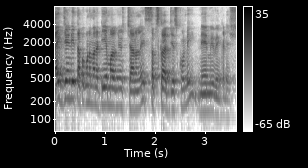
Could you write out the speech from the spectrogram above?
లైక్ చేయండి. తప్పకుండా మన టీఎంఆర్ న్యూస్ ఛానల్ని సబ్స్క్రైబ్ చేసుకోండి. నేను మీ వెంకటేష్.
